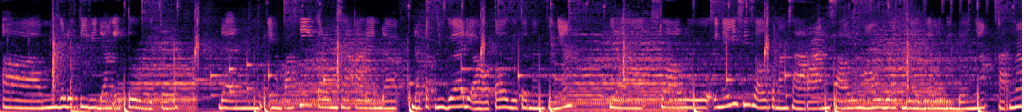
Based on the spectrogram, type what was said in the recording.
uh, menggeluti bidang itu gitu. Dan yang pasti kalau misalnya kalian da- dapat juga di auto gitu nantinya ya selalu ini aja sih selalu penasaran selalu mau buat belajar lebih banyak karena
